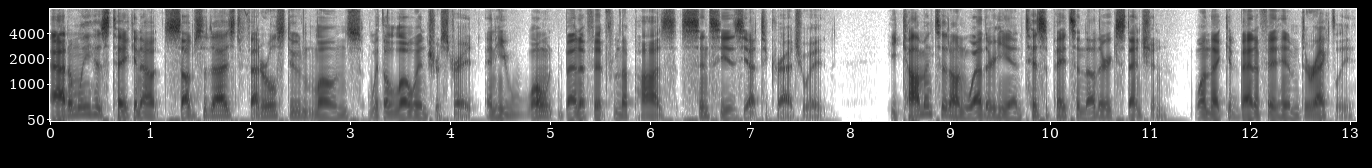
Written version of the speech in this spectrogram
Adamle has taken out subsidized federal student loans with a low interest rate, and he won't benefit from the pause since he is yet to graduate. He commented on whether he anticipates another extension, one that could benefit him directly.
